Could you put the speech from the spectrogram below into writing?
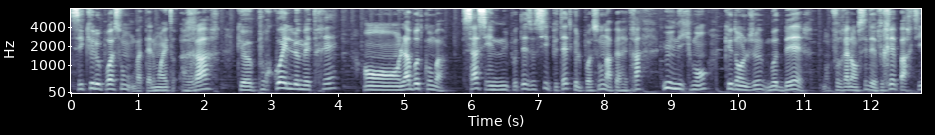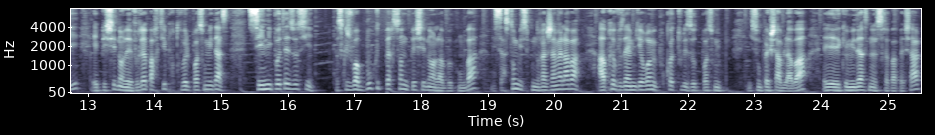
c'est que le poisson va tellement être rare que pourquoi il le mettrait en labo de combat? Ça, c'est une hypothèse aussi. Peut-être que le poisson n'apparaîtra uniquement que dans le jeu mode BR. Donc, faudrait lancer des vraies parties et pêcher dans des vraies parties pour trouver le poisson Midas. C'est une hypothèse aussi. Parce que je vois beaucoup de personnes pêcher dans la combat, mais ça se tombe, il spawnera jamais là-bas. Après, vous allez me dire, ouais, mais pourquoi tous les autres poissons, ils sont pêchables là-bas, et que Midas ne serait pas pêchable?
